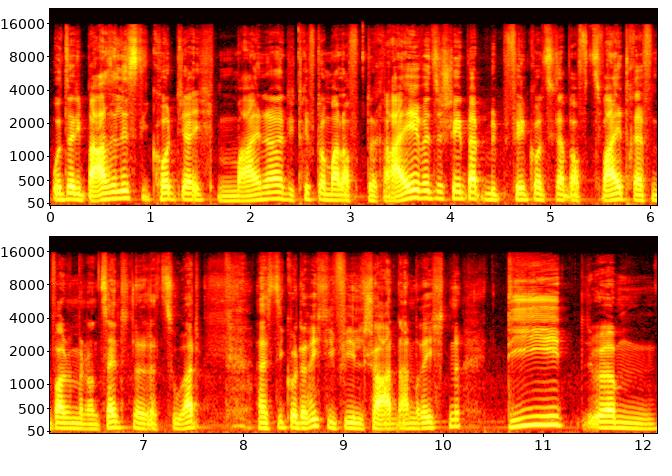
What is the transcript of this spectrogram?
Und die Basilisk, die konnte ja, ich meine, die trifft normal auf 3, wenn sie stehen bleibt. Mit Befehl konnte sie, glaube auf 2 treffen, vor allem wenn man noch einen Sentinel dazu hat. Heißt, die konnte richtig viel Schaden anrichten. Die ähm,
